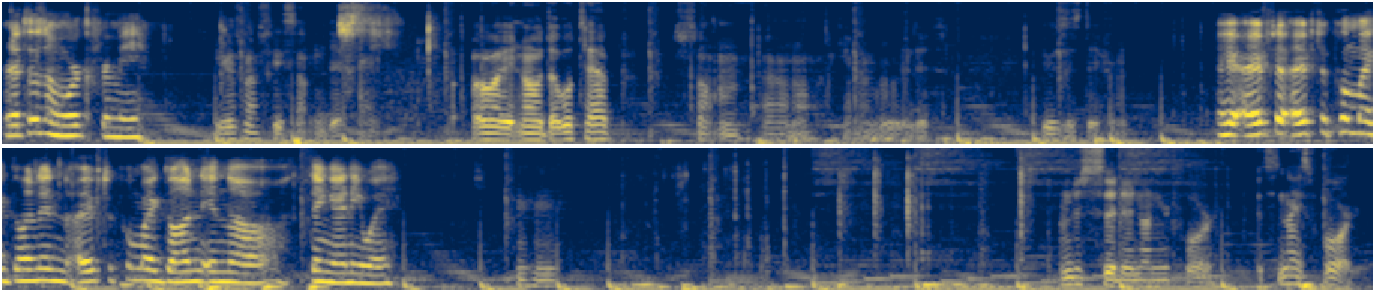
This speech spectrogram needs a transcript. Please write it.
That doesn't work for me. Yours must be something different. Oh wait, no, double tap something. I don't know. I can't remember what it is. Yours is different. I, I have to I have to put my gun in I have to put my gun in the thing anyway. Mhm. I'm just sitting on your floor. It's a nice floor.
